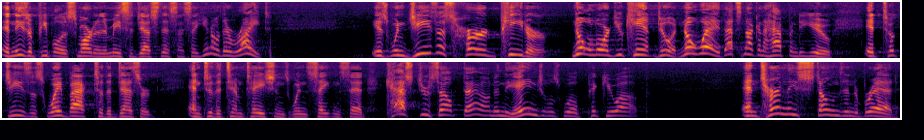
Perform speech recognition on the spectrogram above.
and these are people as smarter than me suggest this, I say, you know, they're right. Is when Jesus heard Peter, no, Lord, you can't do it. No way, that's not going to happen to you. It took Jesus way back to the desert and to the temptations when Satan said, Cast yourself down and the angels will pick you up. And turn these stones into bread.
